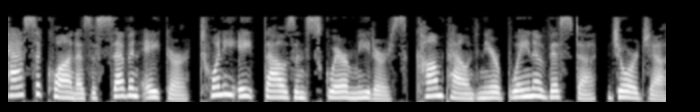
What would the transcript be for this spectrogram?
Pasaquan is a 7-acre (28,000 square meters) compound near Buena Vista, Georgia.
